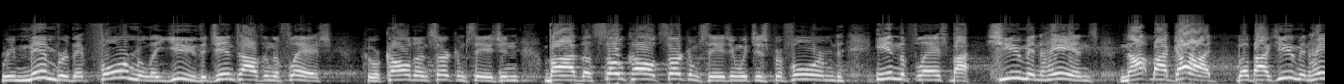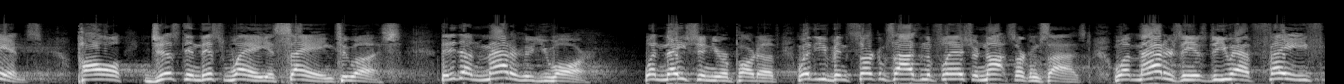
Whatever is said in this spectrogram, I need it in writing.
Remember that formerly you, the Gentiles in the flesh, who are called uncircumcision by the so-called circumcision which is performed in the flesh by human hands, not by God, but by human hands. Paul, just in this way, is saying to us that it doesn't matter who you are, what nation you're a part of, whether you've been circumcised in the flesh or not circumcised. What matters is, do you have faith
